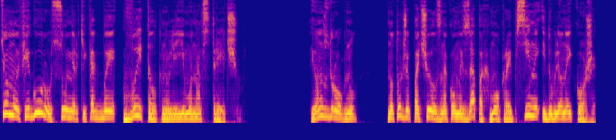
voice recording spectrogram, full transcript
Темную фигуру сумерки как бы вытолкнули ему навстречу. И он вздрогнул, но тут же почуял знакомый запах мокрой псины и дубленой кожи.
